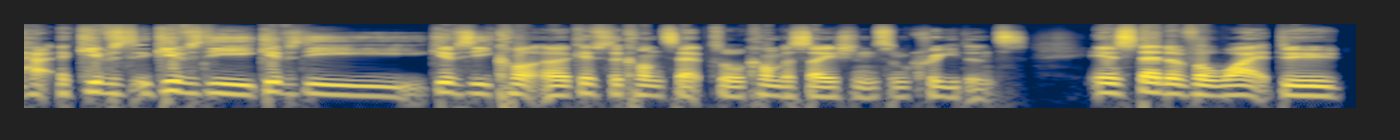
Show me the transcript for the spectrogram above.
ha- gives gives the gives the gives the con- uh, gives the concept or conversation some credence instead of a white dude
